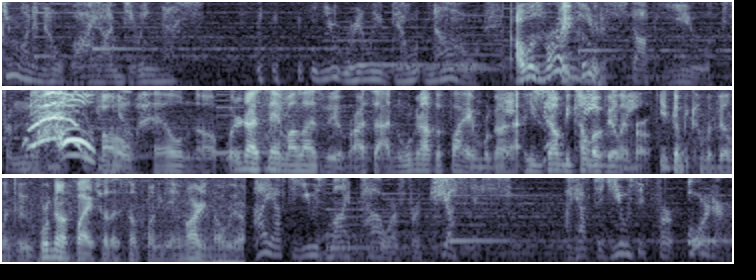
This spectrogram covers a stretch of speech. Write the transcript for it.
You want to know why I'm doing this? you really don't know. I was right, I'm here too. to stop you from making Oh hell no! What did I say in my last video, bro? I said I knew we're gonna have to fight him. We're gonna he's gonna become a villain, bro. He's gonna become a villain, dude. We're gonna fight each other at some point in the game. I already know we are. I have to use my power for justice. I have to use it for order.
